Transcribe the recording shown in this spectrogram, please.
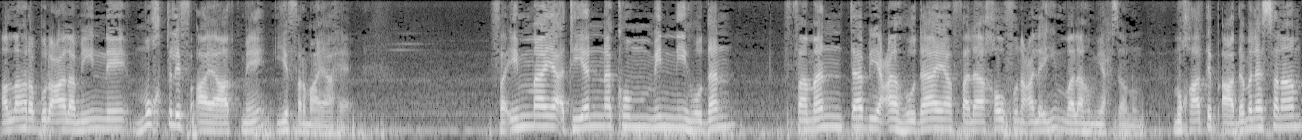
اللہ رب العالمین نے مختلف آیات میں یہ فرمایا ہے۔ فَإِمَّا يَأْتِيَنَّكُمْ مِنِّي هُدًى فَمَن تَبِعَ هُدَايَ فَلَا خَوْفٌ عَلَيْهِمْ وَلَا هُمْ يَحْزَنُونَ۔ مخاطب آدم علیہ السلام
